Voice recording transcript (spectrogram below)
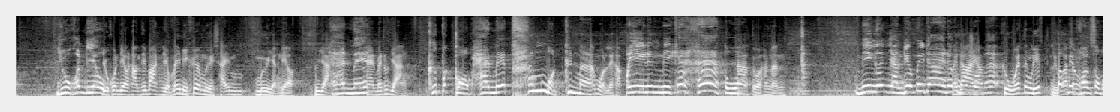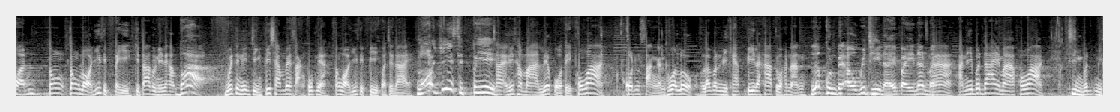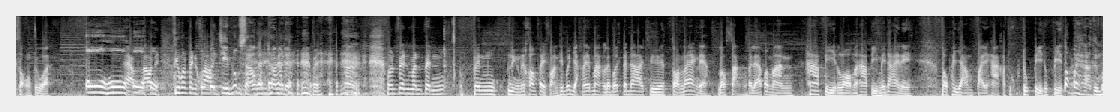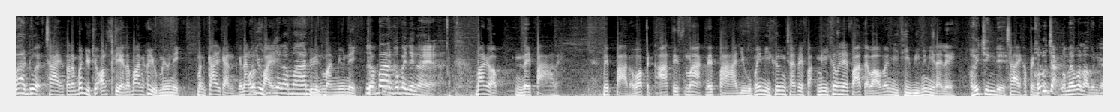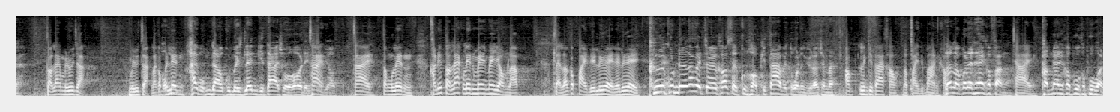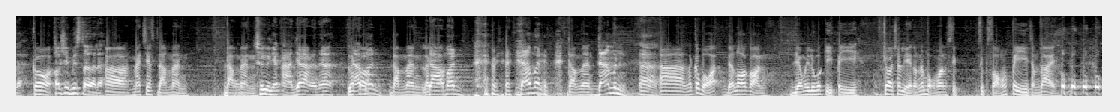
อยู่คนเดียว อยู่คนเดียวทำที่บ้านคนเดียวไม่มีเครื่องมือใช้มืออย่างเดียวทุกอย่าง Handmade แฮนด์เมดทุกอย่าง คือประกอบแฮนด์เมดทั้งหมดขึ้นมาทั้งหมดเลยครับ ปีหนึ่งมีแค่ 5 ตัว ห้าตัวเท่านั้น มีเงินอย่างเดียวไม่ได้นะไม่คุณได้ผู้ชครับมฮะคือเวทติ้งลิสต์หรือต้องว่ามีต้องพรสวรรค์ต้องต้องรอ 20 ปีกีตาร์ตัวนี้นะครับบ้าเวทติ้งลิสต์จริงพี่แชมป์ไปสั่งปุ๊บเนี่ยต้องรอ 20 ปีกว่าจะได้120ปี ใช่ อันนี้ทำมาเรื่องปกติ เพราะว่าคนสั่งกันทั่วโลก แล้วมันมีแค่ปีละ 5 ตัวเท่านั้นแล้วคุณไปเอาวิธีไหนไปนั่นมา อ่าอันนี้เบิร์ดได้มาเพราะว่าจริงๆเบิร์ดมี 2 ตัว โอ้โหแอบเล่าเนี่ยคือมันเป็นคุณความไปจีบลูกสาวคนทำมาเด็ดไม่ใช่มันเป็นมันเป็นเป็นหนึ่งในความใฝ่ฝันที่เบิร์ดอยากได้มากและเบิร์ดก็ได้คือตอนแรกเนี่ยเราสั่งไปแล้วประมาณ 5 ปีรอมา 5 ปีไม่ได้เลย เราพยายามไปหาเขาทุกทุกปีทุกปีต้องไปหาถึงบ้านด้วย ใช่ตอนนั้นเบิร์ดอยู่ที่ออสเตรียแล้วบ้านเขาอยู่มิวนิกมันใกล้กันก็นั่งรถไฟอ๋ออยู่ที่เยอรมัน อยู่เยอรมันมิวนิกแล้วบ้านเขาเป็นยังไงอะ บ้านแบบในป่าเลยในป่าแบบว่าเป็นอาร์ติสมากในป่าอยู่ไม่มีเครื่องใช้ไฟฟ้ามีเครื่องใช้ไฟฟ้าแต่ว่าไม่มีทีวีไม่มีอะไรเลย เฮ้ยจริงดิใช่ครับเป็น เขารู้จักเราไหมว่าเราเป็นใครตอนแรกไม่รู้จัก ไม่รู้จักแล้วก็ไปเล่น ให้ผมเดาคุณไปเล่นกีตาร์โชว์เขาเด็กใช่ยอมใช่ต้องเล่น คราวนี้ตอนแรกเล่นไม่ไม่ยอมรับ แต่เราก็ไปเรื่อยๆเรื่อยๆคือคุณเดินเข้าไปเจอเขาเสร็จคุณหอบกีตาร์ไปตัวหนึ่งอยู่แล้วใช่ไหมเอาเล่นกีตาร์เขาเราไปที่บ้านเขาแล้วเราก็เล่นให้เขาฟังใช่คำแรกที่เขาพูดเขาพูดว่าอะไรก็เขาชื่อมิสเตอร์อะไรเอ่อแมทเชสดัมมันดัมมันชื่อยังอ่านยากเลยนะแล้วดาก็มันดัมมันแล้วก็ดามันดามันดัมมันดามันอ่าอ่าแล้วก็บอกว่าเดี๋ยวรอก่อนยังไม่รู้ว่ากี่ปีก็เฉลี่ยตอนนั้นบอกประมาณ10 12 ปีจำได้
